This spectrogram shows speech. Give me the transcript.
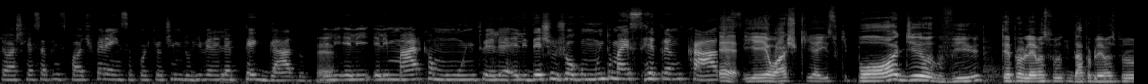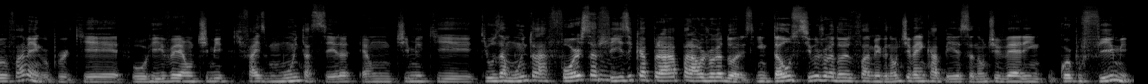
Eu acho que essa é a principal diferença, porque o time do River, ele é pegado. É. Ele, ele, ele marca muito, ele, ele deixa o jogo muito mais retrancado. É, assim. e eu acho que é isso que pode vir ter problemas, pro, dar problemas pro Flamengo, porque o River é um time que faz muita cera, é um time que, que usa muito a força Sim. física pra parar os jogadores. Então, se os jogadores do Flamengo não tiverem cabeça, não tiverem o corpo firme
